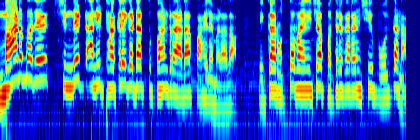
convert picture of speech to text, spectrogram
महाडमध्ये शिंदे आणि ठाकरे गटात तुफान राडा पाहायला मिळाला. एका वृत्तवाहिनीच्या पत्रकारांशी बोलताना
